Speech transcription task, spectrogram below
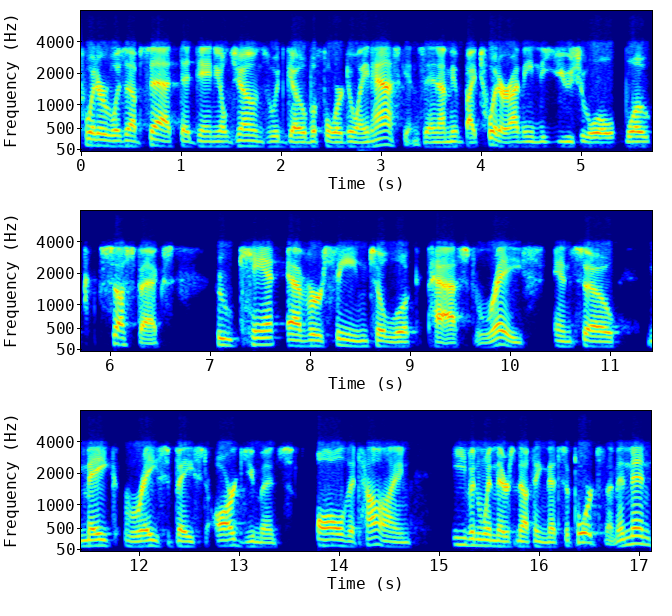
Twitter was upset that Daniel Jones would go before Dwayne Haskins. And I mean, by Twitter, I mean the usual woke suspects who can't ever seem to look past race. And so make race based arguments all the time even when there's nothing that supports them. And then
